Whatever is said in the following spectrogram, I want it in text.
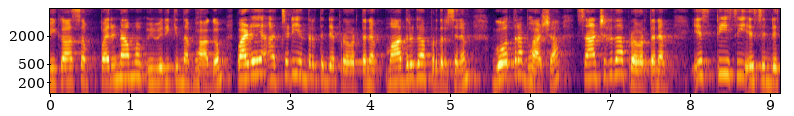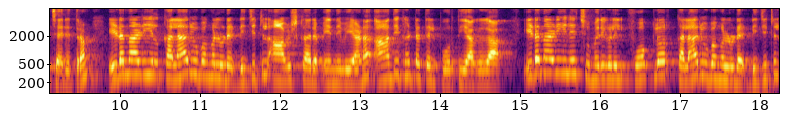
വികാസം പരിണാമം വിവരിക്കുന്ന ഭാഗം പഴയ അച്ചടി യന്ത്രത്തിന്റെ പ്രവർത്തനം മാതൃകാ പ്രദർശനം ഗോത്രഭാഷ സാക്ഷരതാ പ്രവർത്തനം എസ് പി സി എസിന്റെ ചരിത്രം ഇടനാഴിയിൽ കലാരൂപങ്ങളുടെ ഡിജിറ്റൽ ആവിഷ്കാരം എന്നിവയാണ് ആദ്യഘട്ടത്തിൽ പൂർത്തിയാകുക. ഇടനാഴിയിലെ ചുമരുകളിൽ ഫോക്ലോർ കലാരൂപങ്ങളുടെ ഡിജിറ്റൽ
